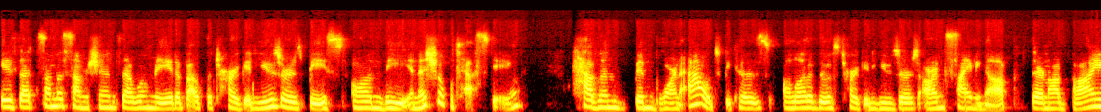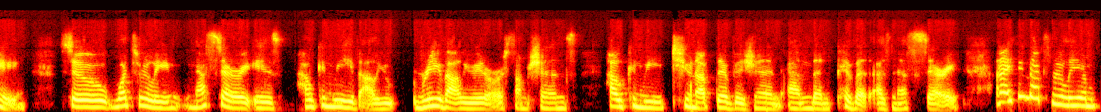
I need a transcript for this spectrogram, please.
is that some assumptions that were made about the target users based on the initial testing haven't been borne out because a lot of those target users aren't signing up, they're not buying. So, what's really necessary is how can we evaluate, reevaluate our assumptions? How can we tune up their vision and then pivot as necessary? And I think that's really an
